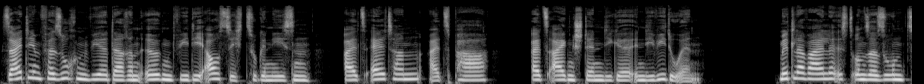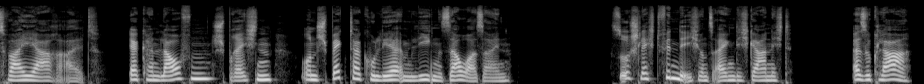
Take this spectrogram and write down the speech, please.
Seitdem versuchen wir darin irgendwie die Aussicht zu genießen, als Eltern, als Paar, als eigenständige Individuen. Mittlerweile ist unser Sohn zwei Jahre alt er kann laufen, sprechen und spektakulär im Liegen sauer sein. So schlecht finde ich uns eigentlich gar nicht. Also klar,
